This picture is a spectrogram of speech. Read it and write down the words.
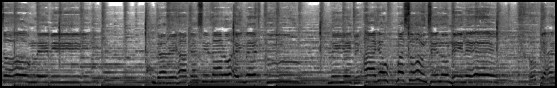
ဆုံးလေပြီဒါရီဟာပြန်စင်လာတော့အိမ်မဲ တစ်ခုမင်းရဲ့တွင်အာယုံမဆွန့်ချင်လို့နေလေဟိုပြန်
